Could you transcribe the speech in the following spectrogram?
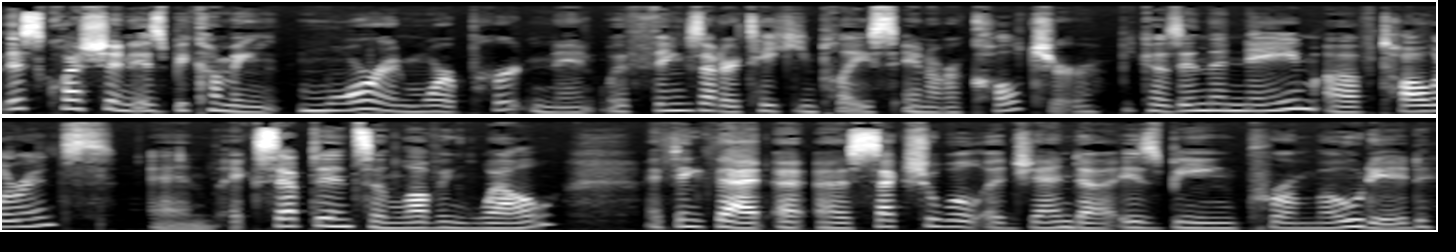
This question is becoming more and more pertinent with things that are taking place in our culture because, in the name of tolerance and acceptance and loving well, I think that a, a sexual agenda is being promoted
